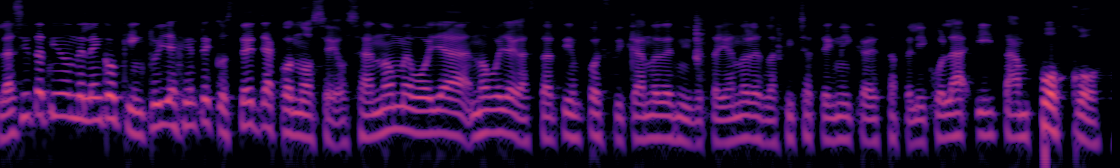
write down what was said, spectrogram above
La cita tiene un elenco que incluye a gente que usted ya conoce, o sea, no me voy a, no voy a gastar tiempo explicándoles ni detallándoles la ficha técnica de esta película y tampoco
